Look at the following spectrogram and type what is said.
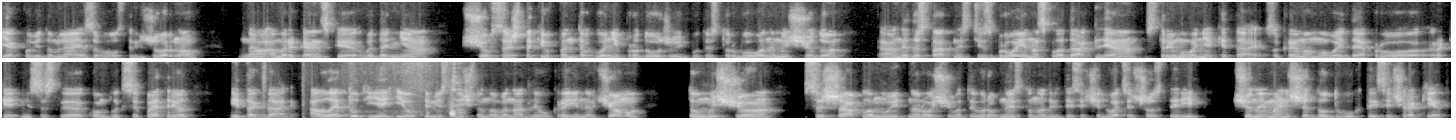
як повідомляє The Wall Street Journal, американське видання, що все ж таки в Пентагоні продовжують бути стурбованими щодо недостатності зброї на складах для стримування Китаю. Зокрема, мова йде про ракетні комплекси Петріот і так далі. Але тут є і оптимістична новина для України. В чому? Тому, що США планують нарощувати виробництво на 2026 рік щонайменше до 2000 ракет.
